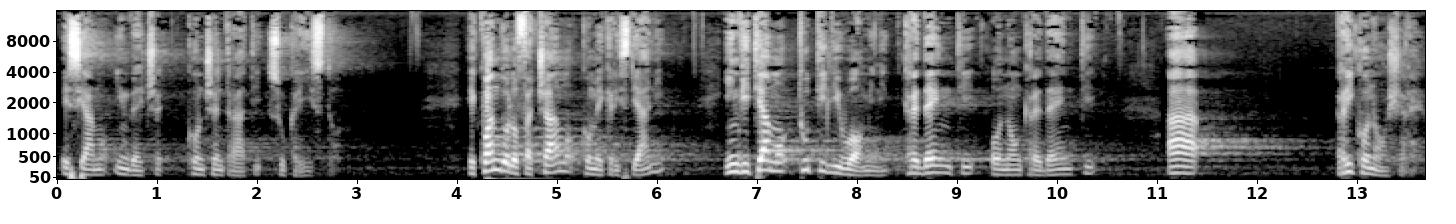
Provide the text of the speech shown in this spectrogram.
e siamo invece concentrati su Cristo. E quando lo facciamo come cristiani, invitiamo tutti gli uomini, credenti o non credenti, a riconoscere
